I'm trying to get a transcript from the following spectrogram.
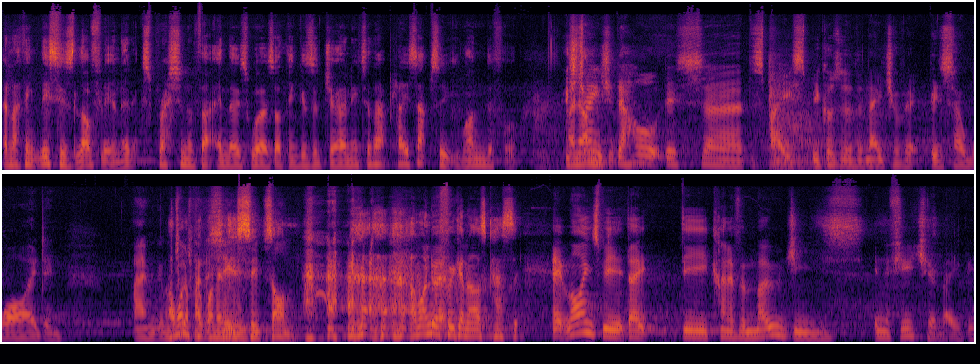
And I think this is lovely, and an expression of that in those words, I think, is a journey to that place. Absolutely wonderful. It's And, um, changed the whole this uh, the space because of the nature of it being so wide and. I want to put one of these suits on. I wonder if we can ask Cassie. It reminds me like the kind of emojis in the future, maybe.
